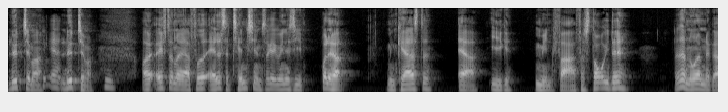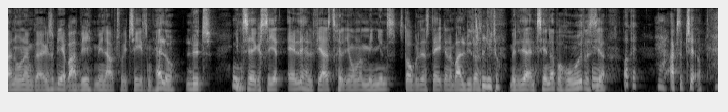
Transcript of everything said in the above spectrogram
lyt til mig, yeah. lyt til mig. Mm. Og efter når jeg har fået alles attention, så kan jeg gå ind og sige, prøv lige at høre, min kæreste er ikke min far. Forstår I det? Der er nogle af dem, der gør, nogle af dem gør ikke. Og så bliver jeg bare ved med en autoritet, sådan, hallo, lyt mm. indtil jeg kan se, at alle 70 trillioner minions står på det der stadion og bare lytter, lytter. med de der antenner på hovedet og siger, mm. okay, ja. accepteret. Ja.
